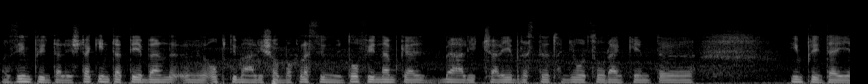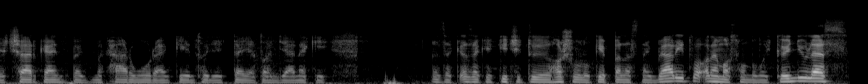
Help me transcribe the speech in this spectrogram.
az imprintelés tekintetében ö, optimálisabbak leszünk, mint Offin, nem kell beállítsál ébresztőt, hogy 8 óránként ö, imprintelj egy sárkányt, meg, meg három óránként, hogy egy tejet adjál neki. Ezek, ezek egy kicsit hasonlóképpen lesznek beállítva, nem azt mondom, hogy könnyű lesz,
